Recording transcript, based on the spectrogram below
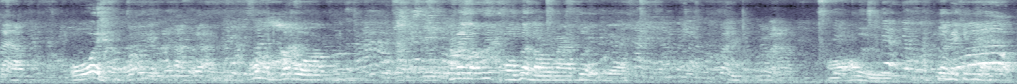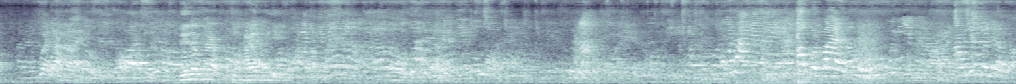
ใช่ครับ โอ้ยผมไม่มีอาจารย์เลยอะโอ้ยมันเราบอกทำไมเราไม่โทรเพื่อนเรามาช่วยดูแลเพื่อนไม่มาครับอ๋อเออเพื่อนได้คิดหรือยังเพื่อ นได้ครับเดี๋ยวเรื่องภาพสุดท้ายมาอีกเอากดไปเหรอเอาแค่ตัวเดียวเหรอ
